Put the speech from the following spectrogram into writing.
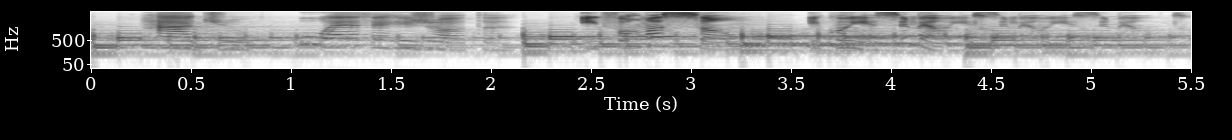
Rádio UFRJ. Informação e conhecimento, conhecimento, conhecimento.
